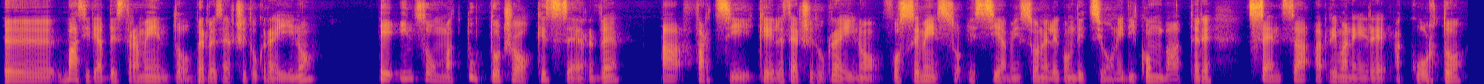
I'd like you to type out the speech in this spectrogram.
eh, basi di addestramento per l'esercito ucraino e insomma tutto ciò che serve a far sì che l'esercito ucraino fosse messo e sia messo nelle condizioni di combattere senza rimanere a corto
